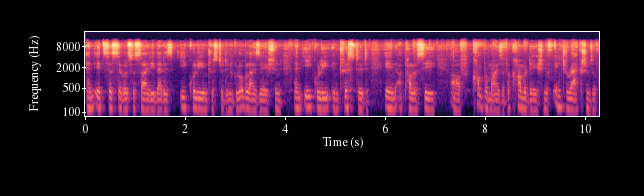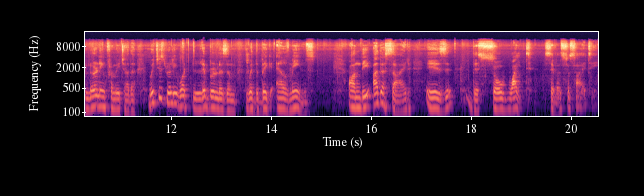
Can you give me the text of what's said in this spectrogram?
and it's a civil society that is equally interested in globalization and equally interested in a policy of compromise, of accommodation, of interactions, of learning from each other, which is really what liberalism with the big L means. On the other side is this so white civil society.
